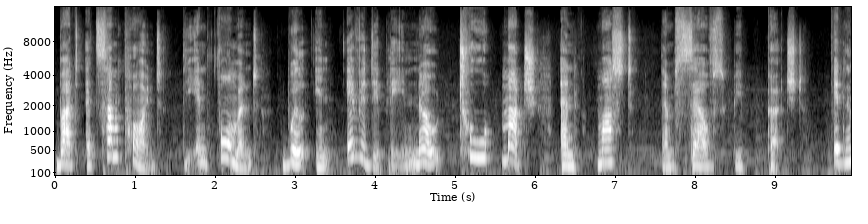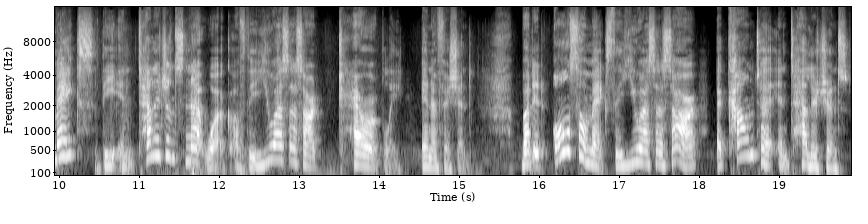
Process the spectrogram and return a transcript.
But at some point, the informant will inevitably know too much and must themselves be purged. It makes the intelligence network of the USSR terribly inefficient, but it also makes the USSR a counterintelligence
